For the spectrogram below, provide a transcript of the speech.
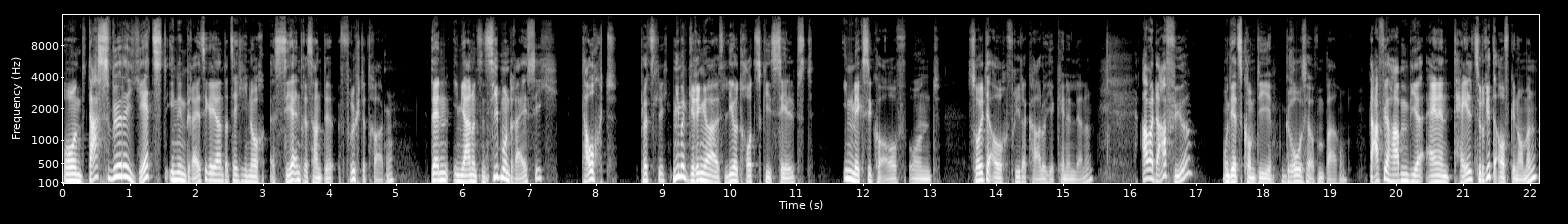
Und das würde jetzt in den 30er Jahren tatsächlich noch sehr interessante Früchte tragen. Denn im Jahr 1937 taucht plötzlich niemand geringer als Leo Trotzki selbst in Mexiko auf und sollte auch Frida Kahlo hier kennenlernen. Aber dafür, und jetzt kommt die große Offenbarung, dafür haben wir einen Teil zu dritt aufgenommen,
